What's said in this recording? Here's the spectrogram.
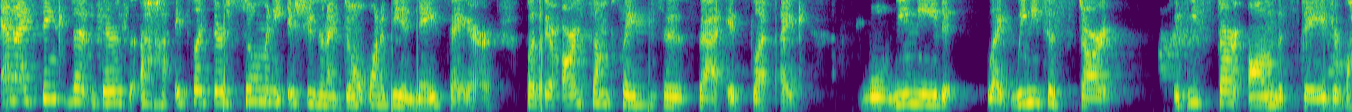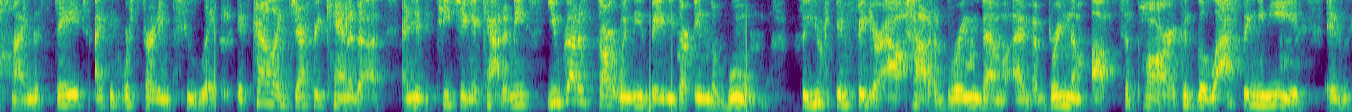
and I think that there's, uh, it's like there's so many issues, and I don't want to be a naysayer, but there are some places that it's like, well, we need, like, we need to start if we start on the stage or behind the stage, I think we're starting too late. It's kind of like Geoffrey Canada and his teaching academy. You've got to start when these babies are in the womb, so you can figure out how to bring them um, bring them up to par. Because the last thing we need is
